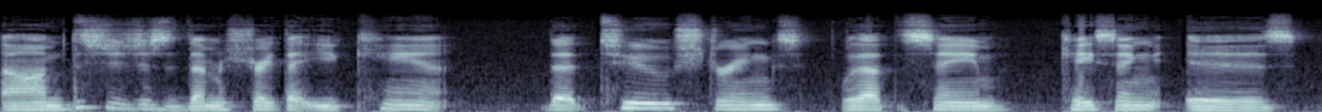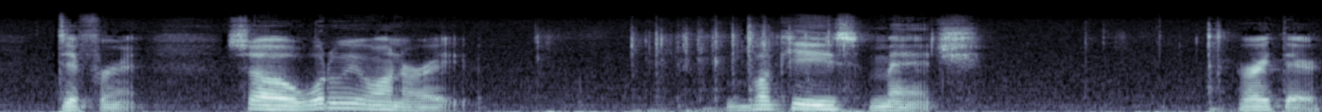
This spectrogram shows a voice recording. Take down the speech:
um, this is just to demonstrate that you can't that two strings without the same casing is different. So what do we want to write? Bucky's match. Right there.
